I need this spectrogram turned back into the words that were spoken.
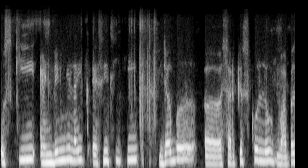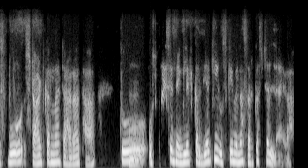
उसकी एंडिंग भी लाइक ऐसी थी कि जब सर्कस को लोग वापस वो स्टार्ट करना चाह रहा था तो उसको ऐसे नेग्लेक्ट कर दिया कि उसके बिना सर्कस चल जाएगा।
